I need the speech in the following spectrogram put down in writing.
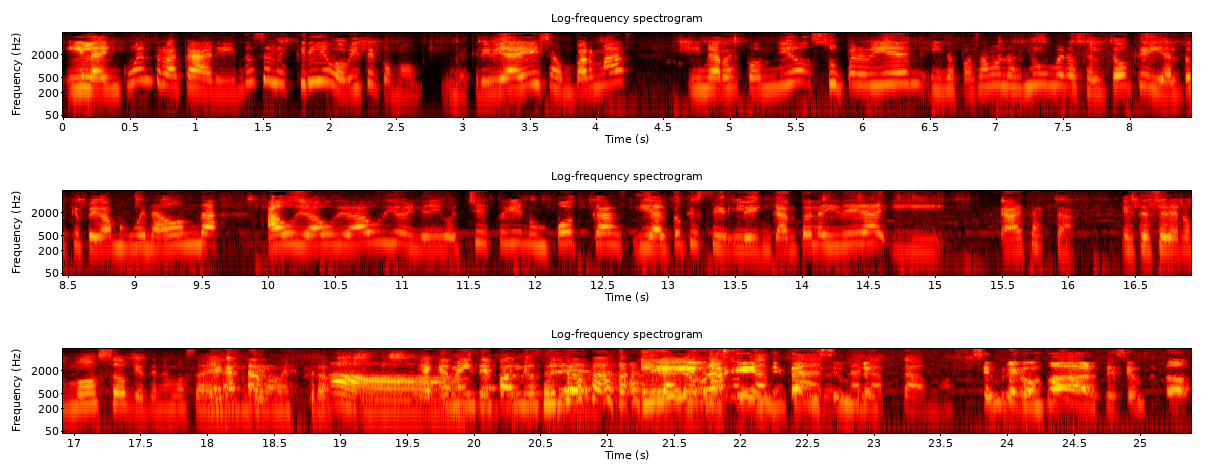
y la encuentro a Cari. Entonces le escribo, viste, como le escribí a ella un par más y me respondió súper bien y nos pasamos los números al toque y al toque pegamos buena onda, audio, audio, audio y le digo, che, estoy en un podcast y al toque se le encantó la idea y acá está. Este ser hermoso que tenemos Y acá nuestro. Ah. Y acá me dice fan de ustedes. Y la Eh, una logramos genia, captar, Cari, siempre. la captamos. Siempre comparte, siempre todo.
